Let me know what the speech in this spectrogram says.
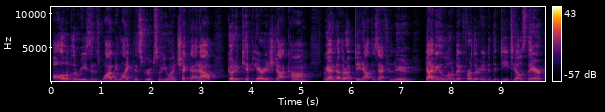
all of the reasons why we like this group. So if you want to check that out, go to kipherriage.com. We got another update out this afternoon diving a little bit further into the details there.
